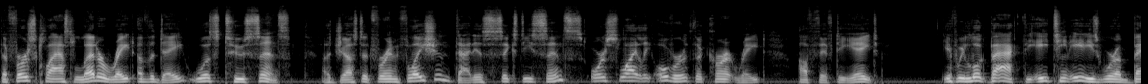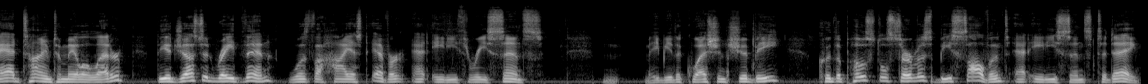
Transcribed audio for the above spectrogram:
The first class letter rate of the day was 2 cents. Adjusted for inflation, that is 60 cents, or slightly over the current rate of 58. If we look back, the 1880s were a bad time to mail a letter. The adjusted rate then was the highest ever at 83 cents. Maybe the question should be could the Postal Service be solvent at 80 cents today?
